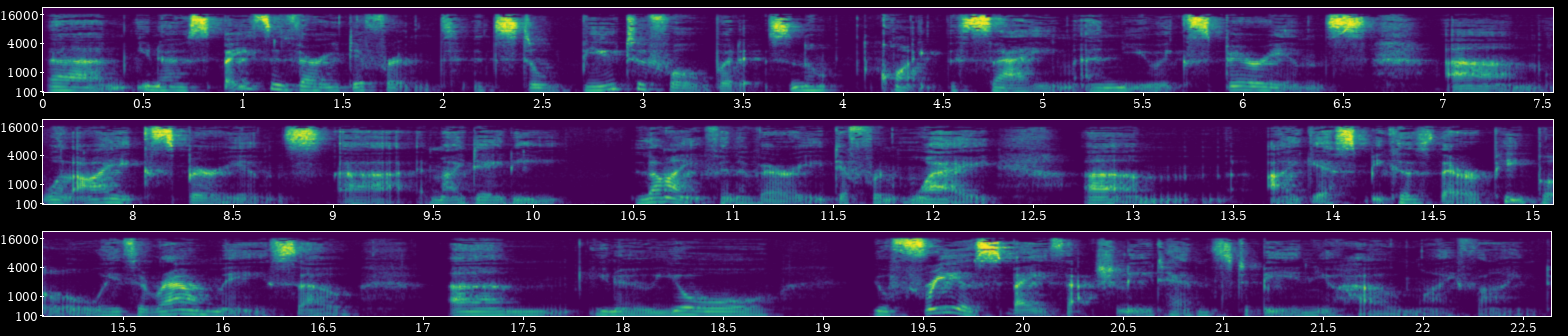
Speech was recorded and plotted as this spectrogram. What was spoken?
Um, you know, space is very different. It's still beautiful, but it's not quite the same. And you experience, um, well, I experience uh, my daily life in a very different way. Um, I guess because there are people always around me. So, um, you know, your your freer space actually tends to be in your home. I find.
